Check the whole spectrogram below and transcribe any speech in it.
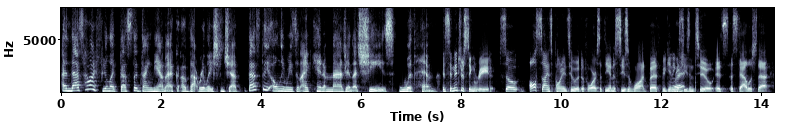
And that's how I feel like that's the dynamic of that relationship. That's the only reason I can't imagine that she's with him. It's an interesting read. So all signs pointed to a divorce at the end of season one, but at the beginning right. of season two, it's established that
